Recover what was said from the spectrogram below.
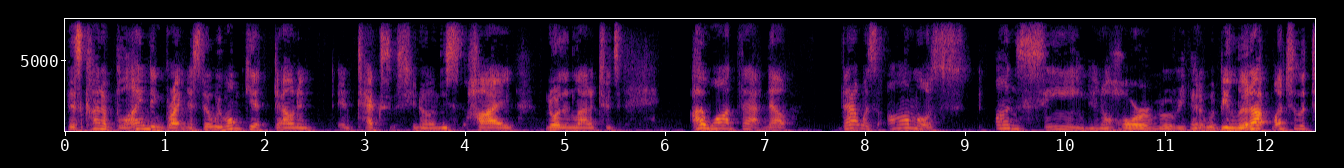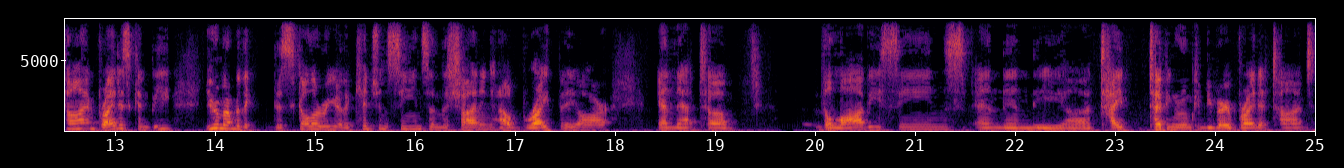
this kind of blinding brightness that we won't get down in, in Texas, you know, in these high northern latitudes. I want that. Now, that was almost unseen in a horror movie that it would be lit up much of the time, bright as can be. You remember the, the scullery or the kitchen scenes in The Shining, how bright they are, and that um, the lobby scenes and then the uh, type, typing room can be very bright at times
